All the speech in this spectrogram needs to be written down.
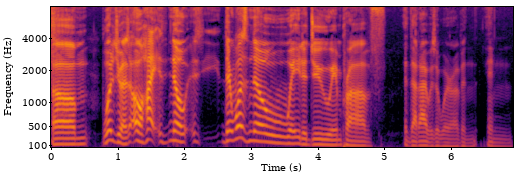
Um, what did you ask? Oh, hi. No, there was no way to do improv that I was aware of in in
